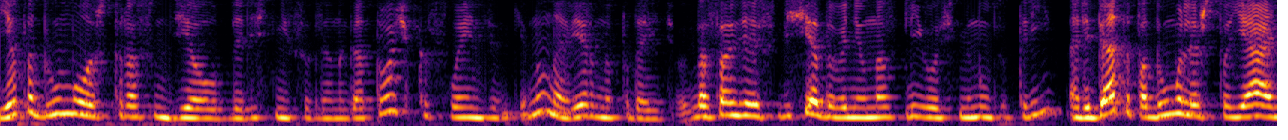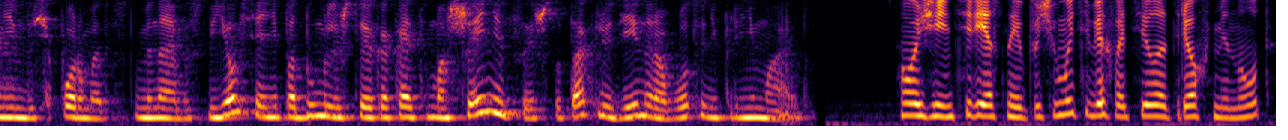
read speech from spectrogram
Я подумала, что раз он делал для ресниц и для ноготочков лендинги, ну, наверное, подойдет. На самом деле, собеседование у нас длилось минуты три. А ребята подумали, что я, они до сих пор мы это вспоминаем и смеемся, они подумали, что я какая-то мошенница и что так людей на работу не принимают. Очень интересно. И почему тебе хватило трех минут?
